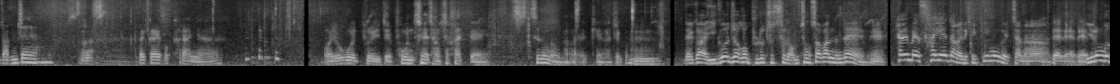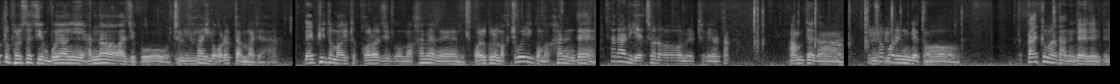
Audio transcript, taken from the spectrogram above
남자야 맥가이버 칼아냐 어 요것도 이제 본체 장착할 때 쓰는 건가 봐 이렇게 해가지고 음. 내가 이거저거 블루투스를 엄청 써봤는데 네. 헬멧 사이에다가 이렇게 끼는 거 있잖아 네네네. 이런 것도 벌써 지금 모양이 안 나와가지고 장착하기가 음. 어렵단 말이야. 내피도 막 이렇게 벌어지고 막 하면은 얼굴 막 쪼이고 막 하는데 차라리 얘처럼 이렇게 그냥 딱 아무데나 붙여버리는 게더 깔끔하다는 거. 네네네.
